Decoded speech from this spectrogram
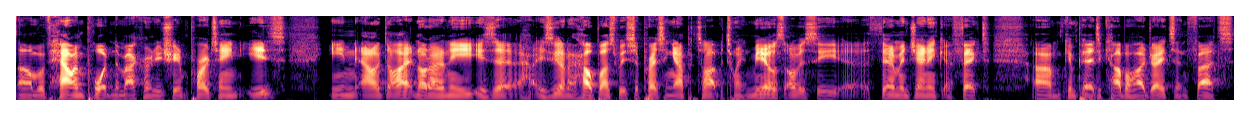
um, of how important the macronutrient protein is in our diet. Not only is it is it going to help us with suppressing appetite between meals, obviously a thermogenic effect um, compared to carbohydrates and fats,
